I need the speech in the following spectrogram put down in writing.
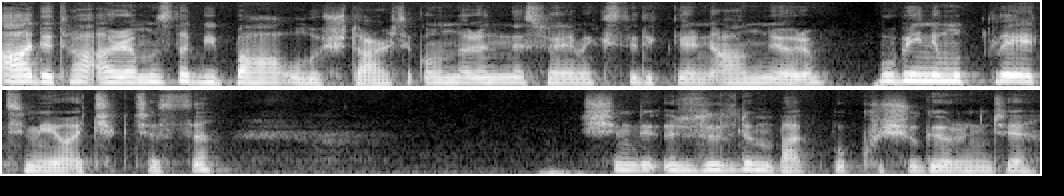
Adeta aramızda bir bağ oluştu artık. Onların ne söylemek istediklerini anlıyorum. Bu beni mutlu etmiyor açıkçası. Şimdi üzüldüm bak bu kuşu görünce.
